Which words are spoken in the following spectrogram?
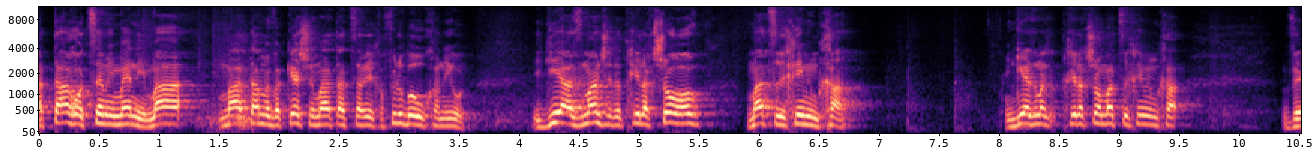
אתה רוצה ממני, מה, מה אתה מבקש ומה אתה צריך, אפילו ברוחניות. הגיע הזמן שתתחיל לחשוב מה צריכים ממך. הגיע הזמן שתתחיל לחשוב מה צריכים ממך. ו,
